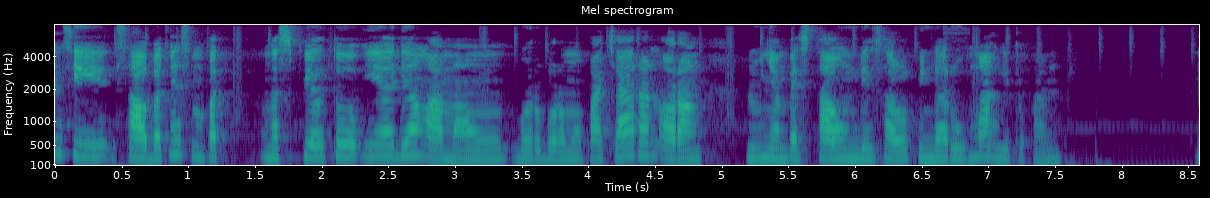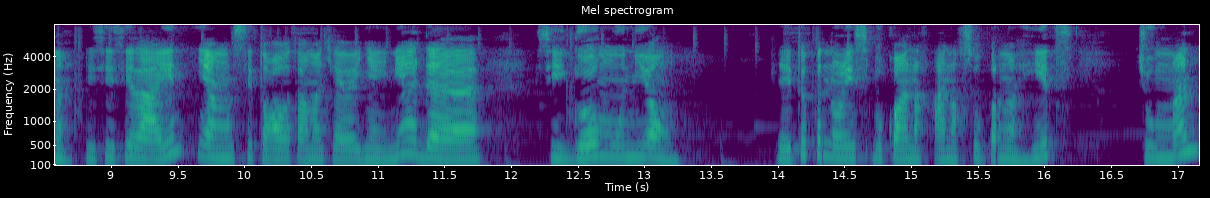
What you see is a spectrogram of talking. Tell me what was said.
kan si sahabatnya sempat nge-spill tuh iya dia nggak mau boro-boro mau pacaran orang belum nyampe setahun dia selalu pindah rumah gitu kan Nah, di sisi lain yang si tokoh utama ceweknya ini ada si Go Moon Young. Dia itu penulis buku anak-anak super ngehits. Cuman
